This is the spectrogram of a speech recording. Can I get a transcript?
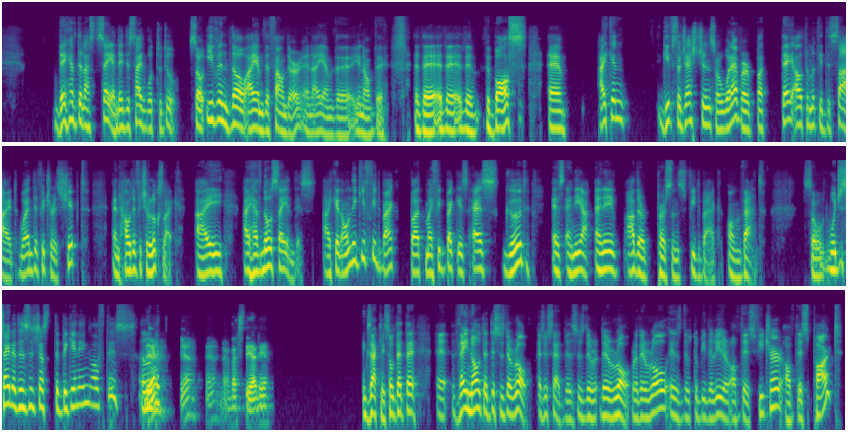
they have the last say and they decide what to do. So even though I am the founder and I am the, you know, the the the the, the boss, um, I can give suggestions or whatever, but they ultimately decide when the feature is shipped and how the feature looks like. I I have no say in this. I can only give feedback, but my feedback is as good as any any other person's feedback on that. So would you say that this is just the beginning of this a little yeah, bit? Yeah, yeah, no, that's the idea. Exactly. So that they, uh, they know that this is their role. As you said, this is their, their role. Or their role is the, to be the leader of this feature, of this part,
